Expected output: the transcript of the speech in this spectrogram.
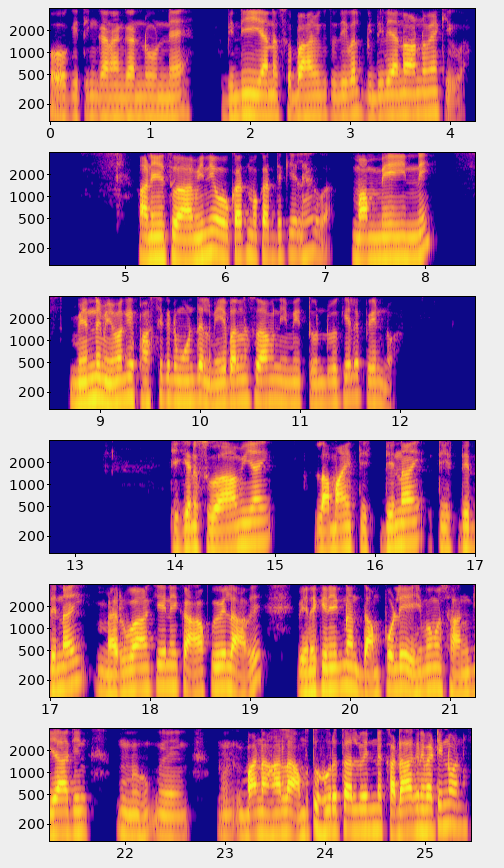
ඕක ඉතින් ගණන් ගන්න ඕනේ නැහැ. බිඳී යන ස්වභාවික දේවල් බිඳිලා යනවා නෝ කිව්වා. අනේ ස්වාමීනි ඕකත් මොකද්ද කියලා ඇහුවා. මම මේ ඉන්නේ මෙන්න මේ වගේ පස්සෙකට මුහුණ දාලා මේ බලන ස්වාමීනි මේ තුන්ඩුව කියලා පෙන්නවා. ඒ කියන්නේ ස්වාමියයි ළමයි 30 දෙනයි 32 දෙනයි මැරුවා කියන එක ආපු වෙලාවේ වෙන කෙනෙක් නම් දම්පොලේ එහෙමම සංඝයාගෙන් බණ අහලා අමුතු හුරතල් වෙන්න කඩාගෙන වැටෙනවනේ.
